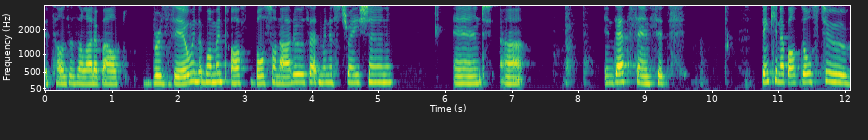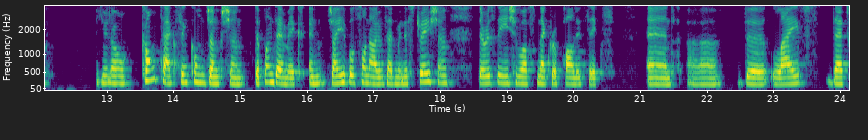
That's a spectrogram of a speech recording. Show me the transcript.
it tells us a lot about Brazil in the moment of Bolsonaro's administration. And uh, in that sense, it's thinking about those two you know, contexts in conjunction, the pandemic and Jair Bolsonaro's administration, there is the issue of necropolitics and uh, the lives that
